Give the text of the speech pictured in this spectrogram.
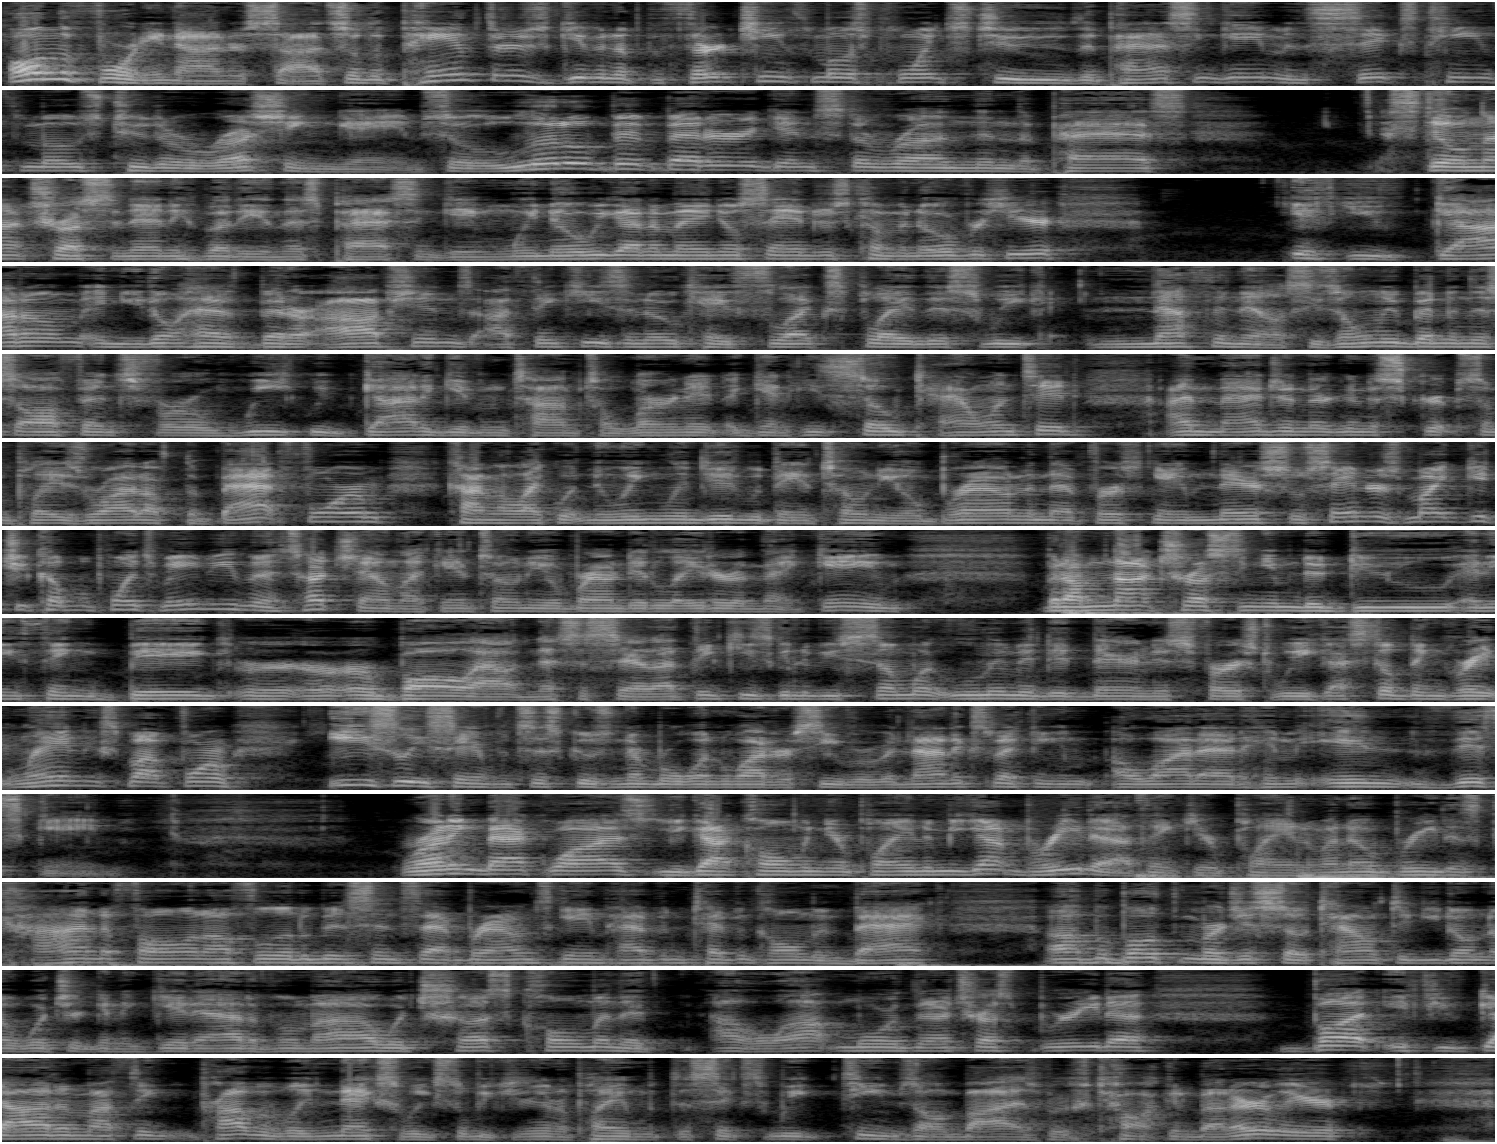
On the 49ers side, so the Panthers giving up the 13th most points to the passing game and 16th most to the rushing game. So a little bit better against the run than the pass. Still not trusting anybody in this passing game. We know we got Emmanuel Sanders coming over here if you've got him and you don't have better options, I think he's an okay flex play this week. Nothing else. He's only been in this offense for a week. We've got to give him time to learn it. Again, he's so talented. I imagine they're going to script some plays right off the bat for him, kind of like what New England did with Antonio Brown in that first game there. So Sanders might get you a couple points, maybe even a touchdown like Antonio Brown did later in that game but I'm not trusting him to do anything big or, or, or ball out necessarily. I think he's going to be somewhat limited there in his first week. I still think great landing spot for him. Easily San Francisco's number one wide receiver, but not expecting a lot out of him in this game. Running back wise, you got Coleman, you're playing him. You got Breida, I think you're playing him. I know Breida's kind of fallen off a little bit since that Browns game, having Tevin Coleman back. Uh, but both of them are just so talented, you don't know what you're going to get out of them. I would trust Coleman a lot more than I trust Breida. But if you've got him, I think probably next week's the week you're going to play him with the six week teams on by, as we were talking about earlier.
